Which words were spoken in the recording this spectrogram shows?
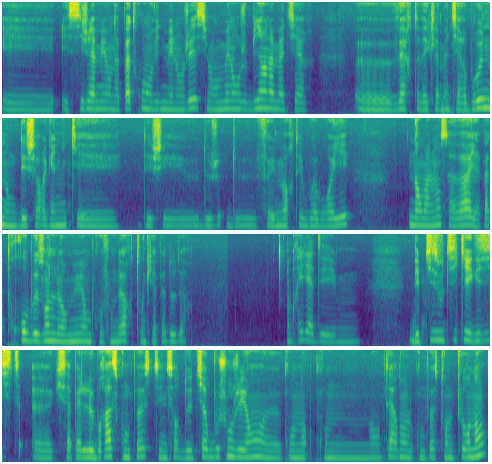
Et, et si jamais on n'a pas trop envie de mélanger, si on mélange bien la matière euh, verte avec la matière brune, donc déchets organiques et déchets euh, de, de feuilles mortes et bois broyés, normalement ça va, il n'y a pas trop besoin de le remuer en profondeur tant qu'il n'y a pas d'odeur. Après, il y a des, des petits outils qui existent euh, qui s'appellent le brasse compost. C'est une sorte de tire-bouchon géant euh, qu'on en- qu'on enterre dans le compost en le tournant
